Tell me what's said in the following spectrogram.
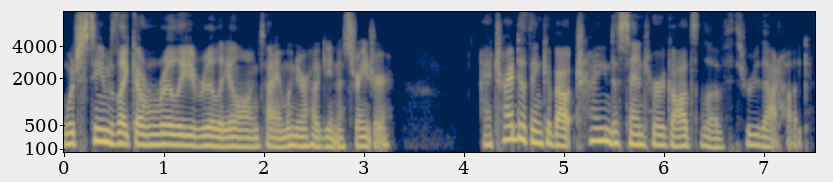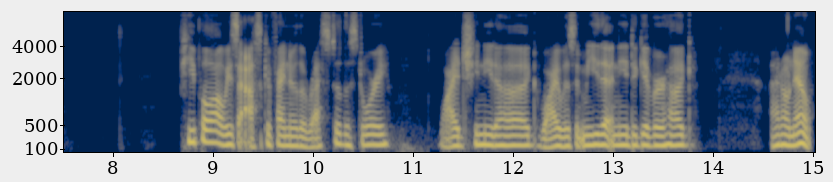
which seems like a really, really long time when you're hugging a stranger. I tried to think about trying to send her God's love through that hug. People always ask if I know the rest of the story. Why'd she need a hug? Why was it me that needed to give her a hug? I don't know.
